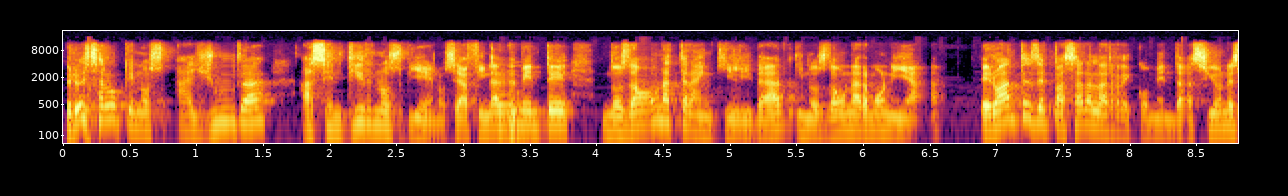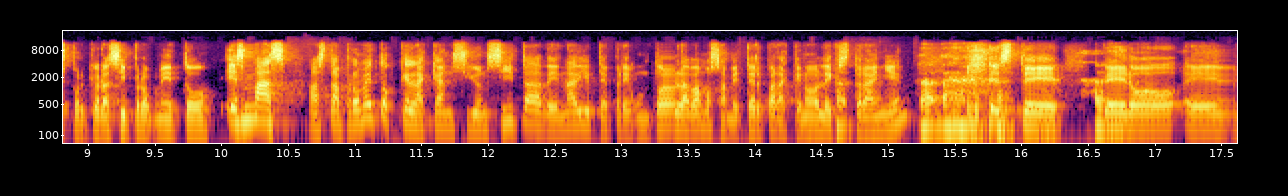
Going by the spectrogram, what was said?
pero es algo que nos ayuda a sentirnos bien, o sea, finalmente nos da una tranquilidad y nos da una armonía pero antes de pasar a las recomendaciones, porque ahora sí prometo, es más, hasta prometo que la cancioncita de Nadie te preguntó la vamos a meter para que no le extrañen. este, pero eh,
